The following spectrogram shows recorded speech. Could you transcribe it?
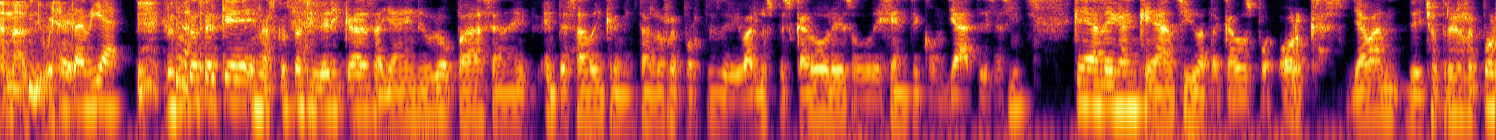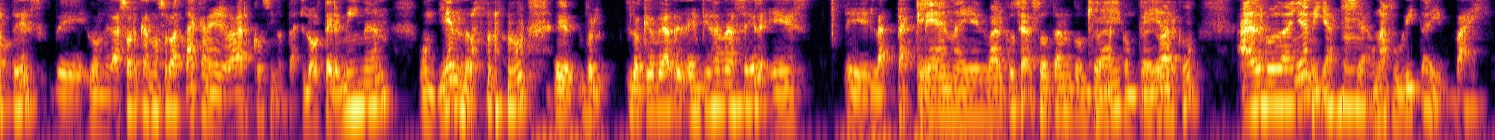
no, sí, güey. Sabía. Resulta ser que en las costas ibéricas, allá en Europa, se han empezado a incrementar los reportes de varios pescadores o de gente con yates y así, que alegan que han sido atacados por orcas. Ya van, de hecho, tres reportes de donde las orcas no solo atacan el barco, sino lo terminan hundiendo. Eh, lo que empiezan a hacer es eh, la taclean ahí el barco, se azotan contra, contra el barco, algo dañan y ya, pues ya una fuguita y bye.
